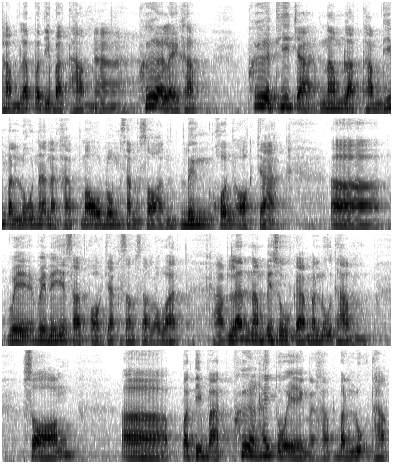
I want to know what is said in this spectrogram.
ธรรมและปฏิบัติธรรม อ่า เพื่ออะไรครับ เพื่อที่จะนำหลักธรรมที่บรรลุนั่นนะครับ มาอบรมสั่งสอนดึงคนออกจากเอ่อเวเวนยสัตว์ออกจากสังสารวัฏครับ และนำไปสู่การบรรลุธรรมสองเออปฏิบัติเพื่อให้ตัวเองนะครับบรรลุธรรม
